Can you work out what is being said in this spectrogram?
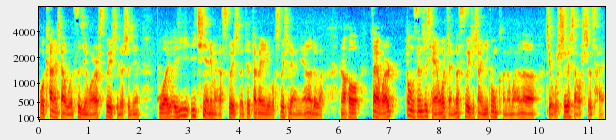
我看了一下我自己玩 Switch 的时间，我一一七年就买了 Switch 了，就大概有 Switch 两年了，对吧？然后在玩动森之前，我整个 Switch 上一共可能玩了九十个小时才。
